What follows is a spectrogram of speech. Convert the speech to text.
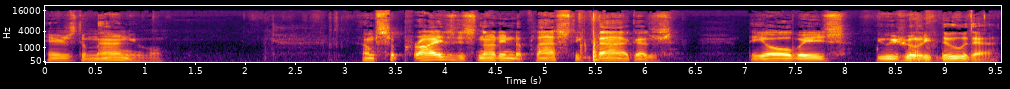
Here's the manual. I'm surprised it's not in the plastic bag as they always usually do that.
